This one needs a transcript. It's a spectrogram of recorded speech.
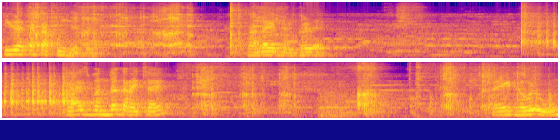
तीळ आता टाकून घेतो झाला आहे विरघळ आहे गॅस बंद करायचा आहे. ते ढवळून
